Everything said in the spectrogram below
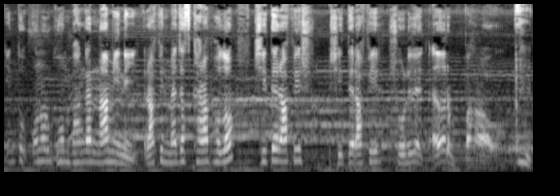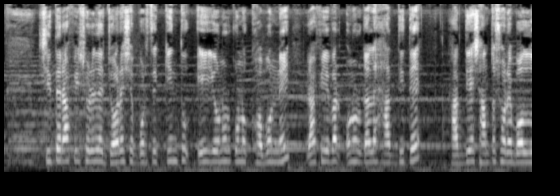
কিন্তু অনুর ঘুম ভাঙার নামই নেই। রাফির মেজাজ খারাপ হলো। শীতে রাফির শীতে রাফির শরীরে বাও। শীতে রাফির শরীরে জ্বর এসে পড়ছে, কিন্তু এই অনুর কোনো খবর নেই। রাফি এবার অনুর গালে হাত দিতে, হাত দিয়ে শান্ত স্বরে বলল,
